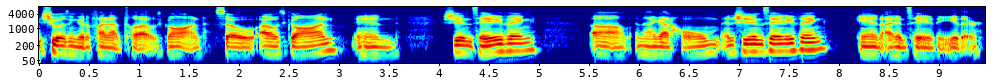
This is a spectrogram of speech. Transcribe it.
she wasn't going to find out until I was gone. So I was gone and she didn't say anything. Um, and then I got home and she didn't say anything and I didn't say anything either.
